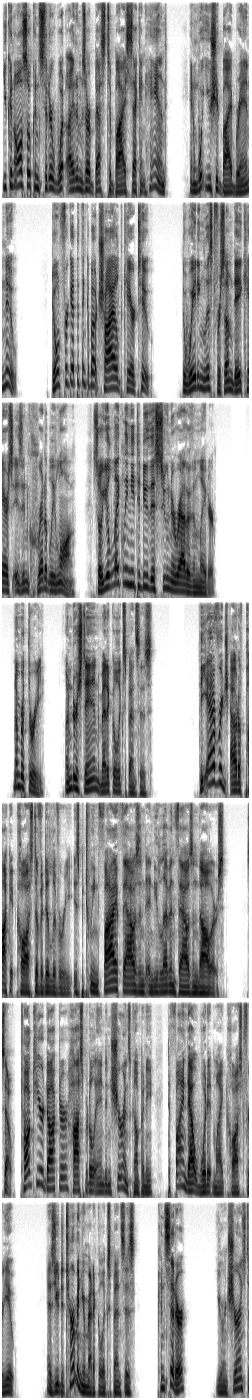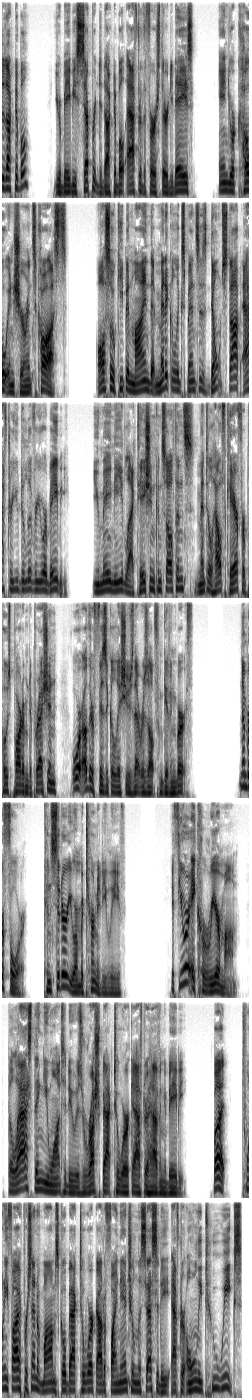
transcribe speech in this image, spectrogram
You can also consider what items are best to buy secondhand and what you should buy brand new. Don't forget to think about childcare too. The waiting list for some daycares is incredibly long, so you'll likely need to do this sooner rather than later. Number 3. Understand medical expenses. The average out of pocket cost of a delivery is between $5,000 and $11,000. So, talk to your doctor, hospital, and insurance company to find out what it might cost for you. As you determine your medical expenses, consider your insurance deductible, your baby's separate deductible after the first 30 days, and your co insurance costs. Also, keep in mind that medical expenses don't stop after you deliver your baby. You may need lactation consultants, mental health care for postpartum depression, or other physical issues that result from giving birth. Number 4. Consider your maternity leave. If you're a career mom, the last thing you want to do is rush back to work after having a baby. But 25% of moms go back to work out of financial necessity after only two weeks.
